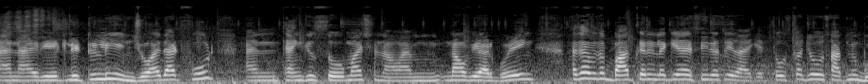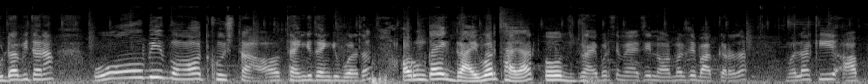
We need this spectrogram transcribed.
and I rate literally enjoy that food and thank you so much now I am now we are going ऐसा मतलब बात करने लगी है सीरियसली लाइक है तो उसका जो साथ में बूढ़ा भी था ना, वो भी बहुत खुश था और थैंक यू थैंक यू बोला था। और उनका एक ड्राइवर था यार तो उस ड्राइवर से मैं ऐसे नॉर्मल से बात कर रहा था। बोला कि, आप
